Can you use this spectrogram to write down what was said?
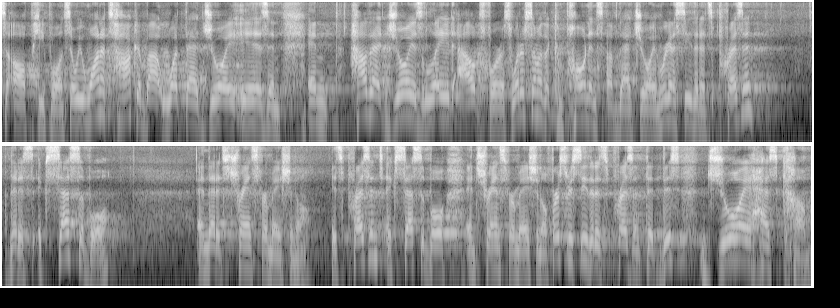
to all people. And so we want to talk about what that joy is and, and how that joy is laid out for us. What are some of the components of that joy? And we're going to see that it's present, that it's accessible, and that it's transformational. It's present, accessible, and transformational. First, we see that it's present, that this joy has come.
